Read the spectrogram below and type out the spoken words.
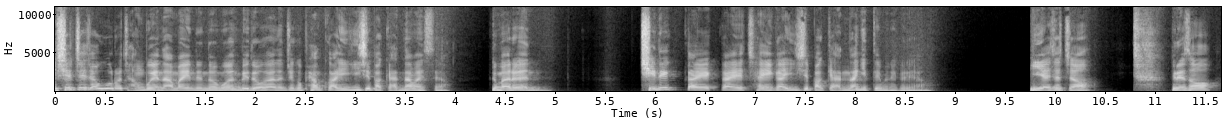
실제적으로 장부에 남아있는 놈은 매도 가능 증권 평가이 20밖에 안 남아있어요. 그 말은 취득가액과의 차이가 20밖에 안 나기 때문에 그래요. 이해하셨죠? 그래서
